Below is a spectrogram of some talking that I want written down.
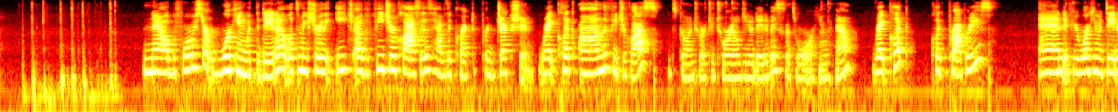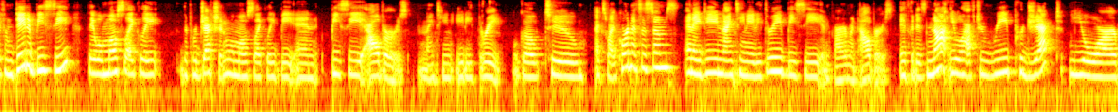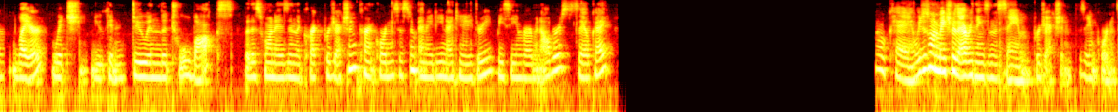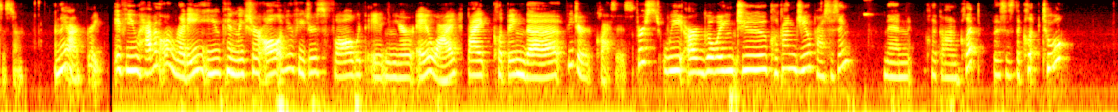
Now, before we start working with the data, let's make sure that each of the feature classes have the correct projection. Right click on the feature class. Let's go into our tutorial geodatabase, that's what we're working with now. Right click, Properties, and if you're working with data from Data BC, they will most likely the projection will most likely be in BC Albers 1983. We'll go to XY coordinate systems, NAD 1983 BC Environment Albers. If it is not, you will have to reproject your layer, which you can do in the toolbox. But this one is in the correct projection, current coordinate system, NAD 1983 BC Environment Albers. Say OK. Okay, we just want to make sure that everything's in the same projection, the same coordinate system. And they are, great. If you haven't already, you can make sure all of your features fall within your AOI by clipping the feature classes. First, we are going to click on geoprocessing, then click on clip. This is the clip tool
